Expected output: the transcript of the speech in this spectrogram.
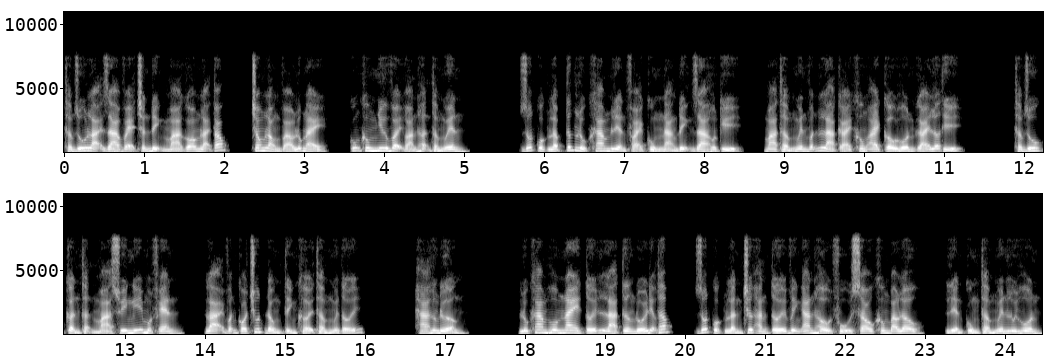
Thẩm du lại ra vẻ chấn định mà gom lại tóc, trong lòng vào lúc này, cũng không như vậy oán hận thẩm nguyên. Rốt cuộc lập tức Lục Kham liền phải cùng nàng định ra hôn kỳ, mà Thẩm Nguyên vẫn là cái không ai cầu hôn gái lỡ thì. Thẩm Du cẩn thận mà suy nghĩ một phen, lại vẫn có chút đồng tình khởi Thẩm Nguyên tới. Hà Hương Đường. Lục Kham hôm nay tới là tương đối điệu thấp, rốt cuộc lần trước hắn tới Vịnh An Hầu phủ sau không bao lâu, liền cùng Thẩm Nguyên lui hôn.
